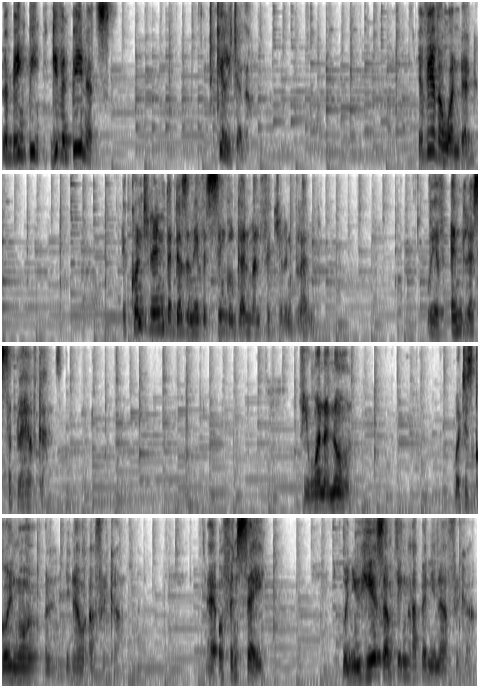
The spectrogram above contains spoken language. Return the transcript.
We're being given peanuts to kill each other. Have you ever wondered? A continent that doesn't have a single gun manufacturing plant. We have endless supply of guns. If you want to know what is going on in our Africa, I often say, when you hear something happen in Africa,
